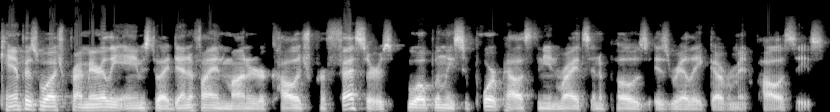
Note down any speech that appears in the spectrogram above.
Campus Watch primarily aims to identify and monitor college professors who openly support Palestinian rights and oppose Israeli government policies.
